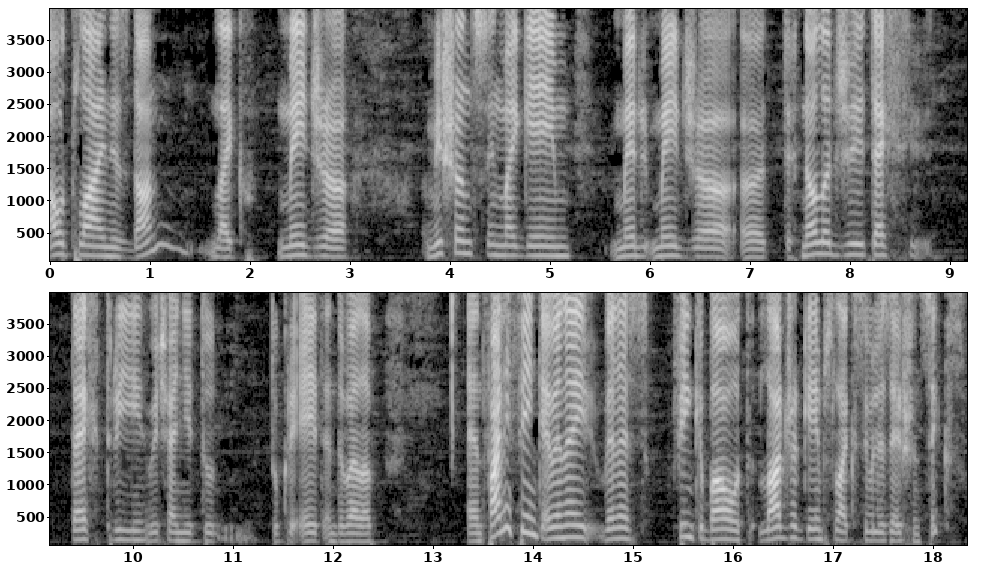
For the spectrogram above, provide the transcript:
outline is done, like major missions in my game, major, major uh, technology, tech, tech tree, which I need to to create and develop. And funny thing, when I when I think about larger games like Civilization 6,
